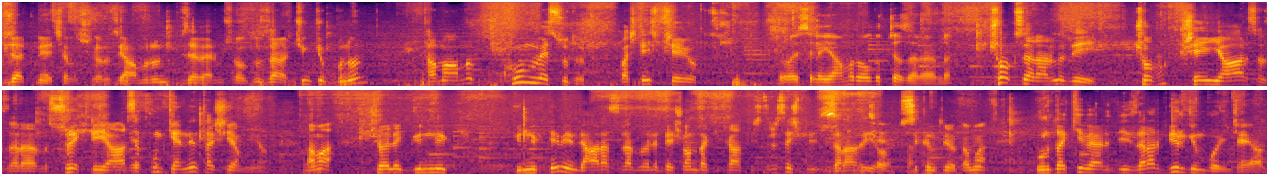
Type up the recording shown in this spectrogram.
düzeltmeye çalışıyoruz. Yağmurun bize vermiş olduğu zarar. Çünkü bunun tamamı kum ve sudur. Başka hiçbir şey yoktur. Dolayısıyla yağmur oldukça zararlı. Çok zararlı değil. Çok şey yağarsa zararlı, sürekli yağarsa kum kendini taşıyamıyor. Ama şöyle günlük günlük demeyeyim de ara sıra böyle 5-10 dakika atıştırırsa hiçbir zararı yok. yok. Sıkıntı yok ama buradaki verdiği zarar bir gün boyunca yağdı.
